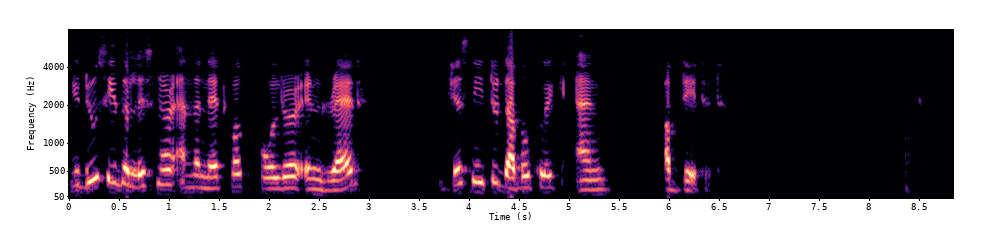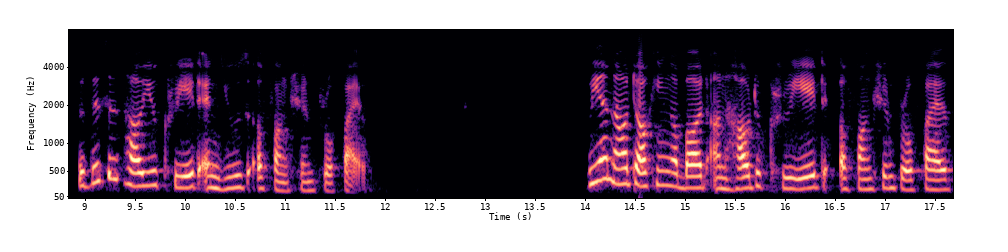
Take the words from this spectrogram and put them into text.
You do see the listener and the network folder in red. You just need to double click and update it. So this is how you create and use a function profile. We are now talking about on how to create a function profile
